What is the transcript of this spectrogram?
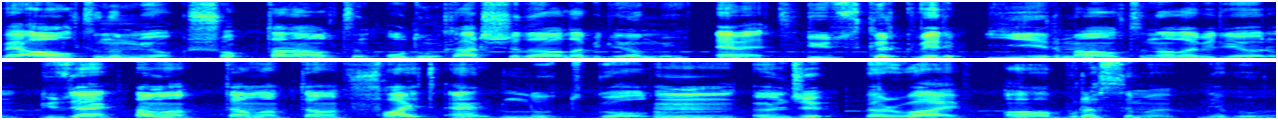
Ve altınım yok. Shop'tan altın odun karşılığı alabiliyor muyum? Evet. 140 verip 20 altın alabiliyorum. Güzel. Tamam tamam tamam. Fight and loot gold. Hmm önce survive. Aa burası mı? Ne bu?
